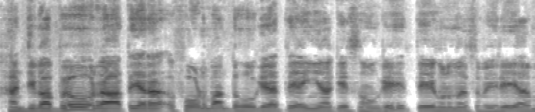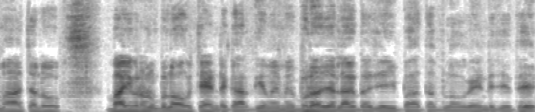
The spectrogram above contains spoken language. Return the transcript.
ਹਾਂਜੀ ਬਾਬਿਓ, ਰਾਤ ਯਾਰ ਫੋਨ ਬੰਦ ਹੋ ਗਿਆ ਤੇ ਅਸੀਂ ਆ ਕੇ ਸੌਂ ਗਏ ਤੇ ਹੁਣ ਮੈਂ ਸਵੇਰੇ ਯਾਰ ਮੈਂ ਕਿਹਾ ਚਲੋ ਬਾਈ ਹੋਰਾਂ ਨੂੰ ਬਲੌਗ ਚ ਐਂਡ ਕਰਦੀ ਆ, ਮੈਂ ਬੁਰਾ ਜਿਹਾ ਲੱਗਦਾ ਜੇ ਹੀ ਪਾਤਾ ਬਲੌਗ ਐਂਡ ਜੇ ਤੇ।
